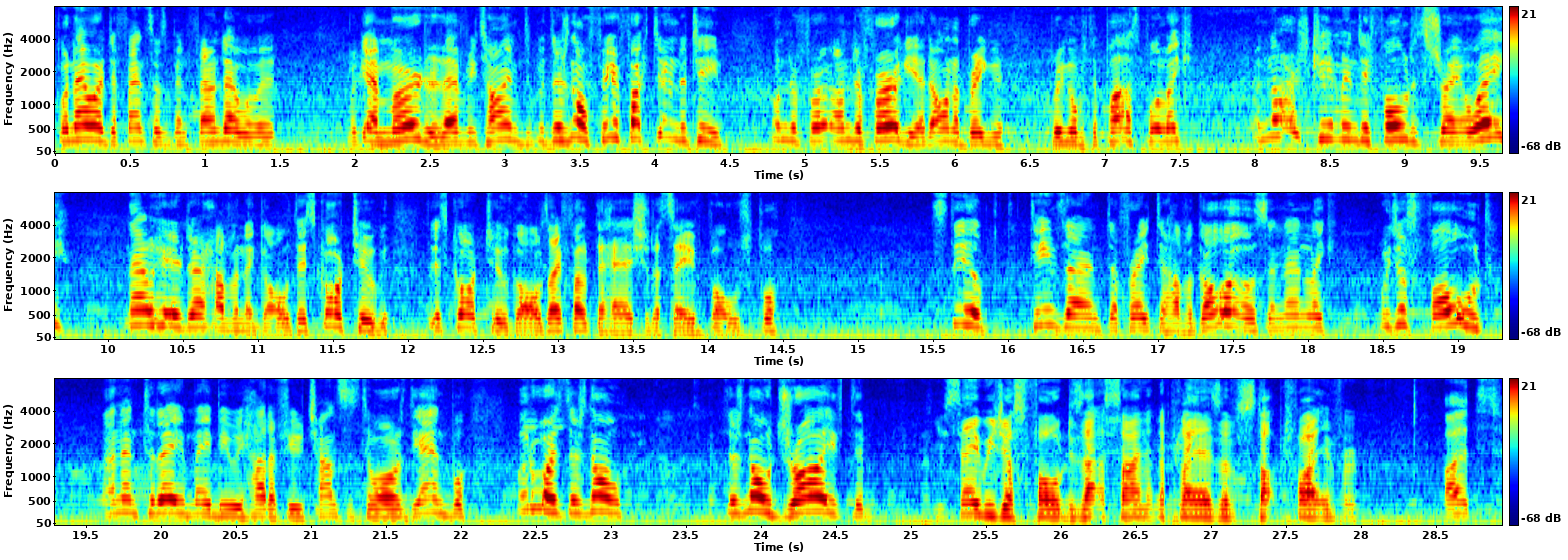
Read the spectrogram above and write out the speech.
But now our defense has been found out with we're getting murdered every time. But there's no fear factor in the team under under Fergie. I don't want to bring bring up the past, but like when Norwich came in, they folded straight away. Now here they're having a go. They scored two. They scored two goals. I felt De Gea should have saved both, but still, teams aren't afraid to have a go at us. And then like we just fold. And then today maybe we had a few chances towards the end, but otherwise there's no there's no drive to You say we just fold. Is that a sign that the players have stopped fighting for It,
